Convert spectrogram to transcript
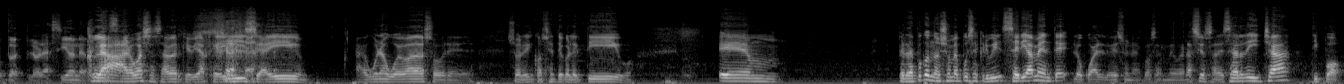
autoexploración. Claro, vaya a saber qué viaje hice ahí, alguna huevada sobre, sobre el inconsciente colectivo. Em, pero después cuando yo me puse a escribir seriamente, lo cual es una cosa medio graciosa de ser dicha, tipo,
